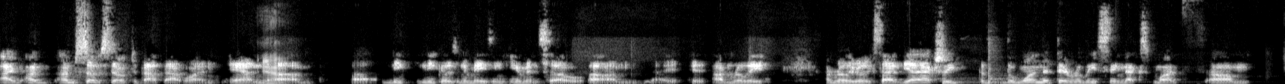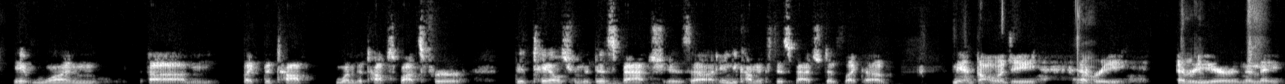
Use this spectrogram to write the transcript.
I, I'm I'm so stoked about that one, and Yeah. um, uh, Ni- Nico's an amazing human. So um, I, I'm really I'm really really excited. Yeah, actually, the the one that they're releasing next month, um, it won um, like the top one of the top spots for the Tales from the Dispatch is uh, Indie Comics Dispatch does like a an anthology every every Freaking- year, and then they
